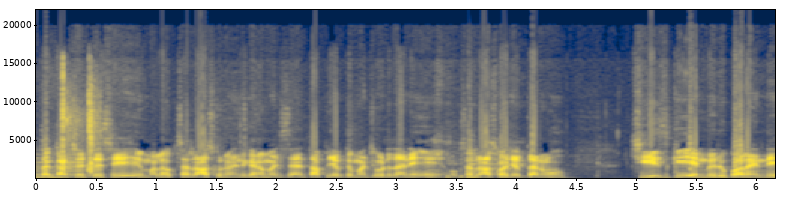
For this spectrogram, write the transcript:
మొత్తం ఖర్చు వచ్చేసి మళ్ళీ ఒకసారి రాసుకున్నాం ఎందుకైనా మంచిదని తప్పు చెప్తే మంచిగా ఉండదని ఒకసారి రాసుకొని చెప్తాను. చీజ్కి ఎనభై రూపాయలు అయింది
